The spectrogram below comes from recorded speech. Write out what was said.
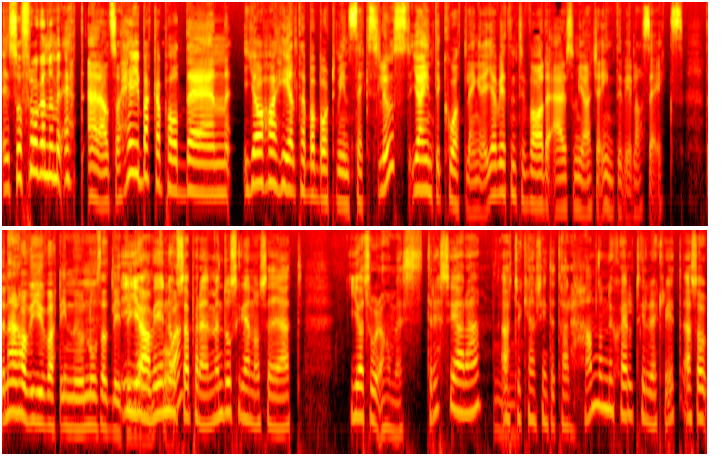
Eh, Så fråga nummer ett är alltså, hej Backapodden, jag har helt tappat bort min sexlust, jag är inte kåt längre, jag vet inte vad det är som gör att jag inte vill ha sex. Den här har vi ju varit inne och nosat lite Ja, grann vi på. nosar på den, men då skulle jag nog säga att jag tror det har med stress att göra, Mm. att du kanske inte tar hand om dig själv tillräckligt. Alltså,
